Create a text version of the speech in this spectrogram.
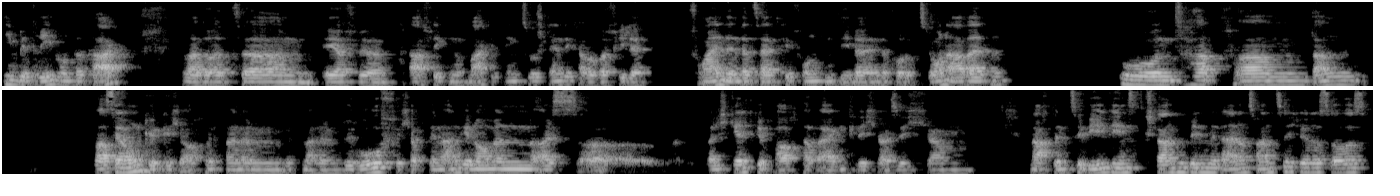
im Betrieb unter Tag. War dort ähm, eher für Grafiken und Marketing zuständig, habe aber viele Freunde in der Zeit gefunden, die da in der Produktion arbeiten. Und habe ähm, dann war sehr unglücklich auch mit meinem mit meinem Beruf. Ich habe den angenommen als äh, weil ich Geld gebraucht habe eigentlich, als ich ähm, nach dem Zivildienst gestanden bin mit 21 oder sowas.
